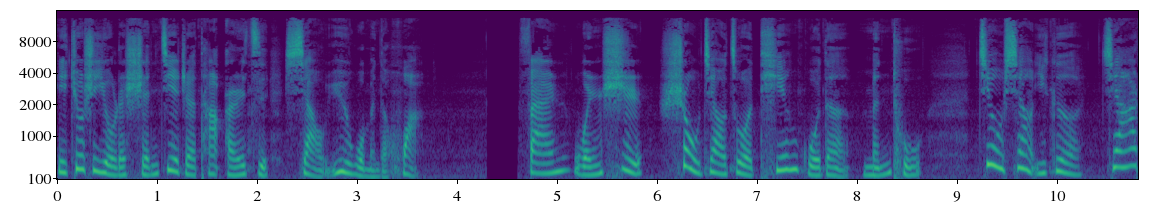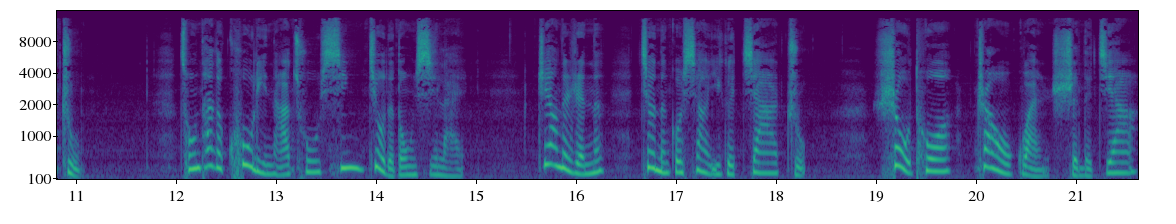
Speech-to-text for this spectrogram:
也就是有了神借着他儿子小玉我们的话。凡文士受教做天国的门徒，就像一个家主，从他的库里拿出新旧的东西来。这样的人呢，就能够像一个家主，受托照管神的家，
